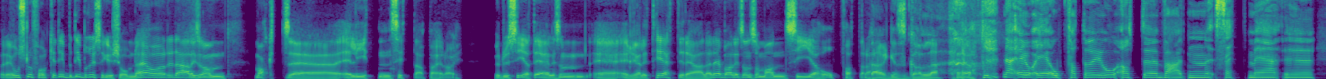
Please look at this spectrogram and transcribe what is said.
det Oslo-folket de, de, bryr seg ikke om det, og det der liksom makteliten sitter per i dag. Vil du si at det er, liksom, er realitet i det, eller det er bare litt sånn som man sier og oppfatter det? Bergens galle. Ja. Nei, jeg oppfatter jo at uh, verden sett med uh,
